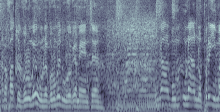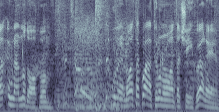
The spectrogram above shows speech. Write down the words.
Hanno fatto il volume 1 e il volume 2 ovviamente. Un album un anno prima e un anno dopo. Uno nel 94 e uno nel 95 Ale.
